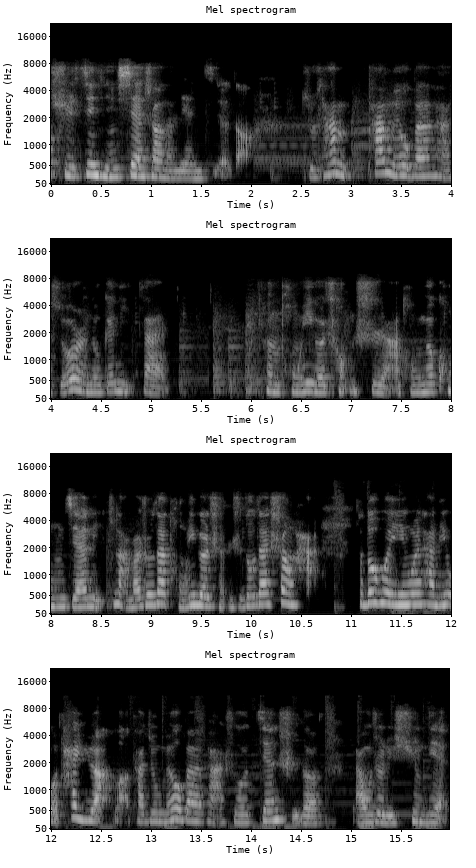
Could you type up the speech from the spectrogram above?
去进行线上的链接的，就是他他没有办法，所有人都跟你在，很同一个城市啊，同一个空间里，就哪怕说在同一个城市，都在上海，他都会因为他离我太远了，他就没有办法说坚持的来我这里训练，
